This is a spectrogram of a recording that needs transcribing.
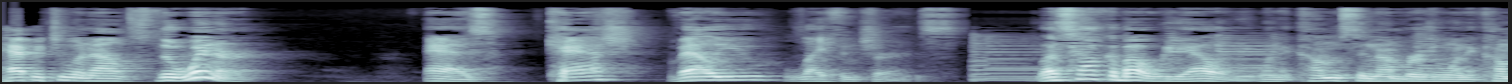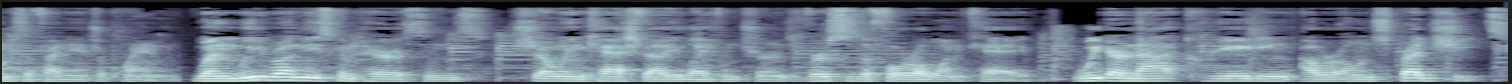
Happy to announce the winner as cash value life insurance. Let's talk about reality when it comes to numbers and when it comes to financial planning. When we run these comparisons showing cash value life insurance versus a 401k, we are not creating our own spreadsheets.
